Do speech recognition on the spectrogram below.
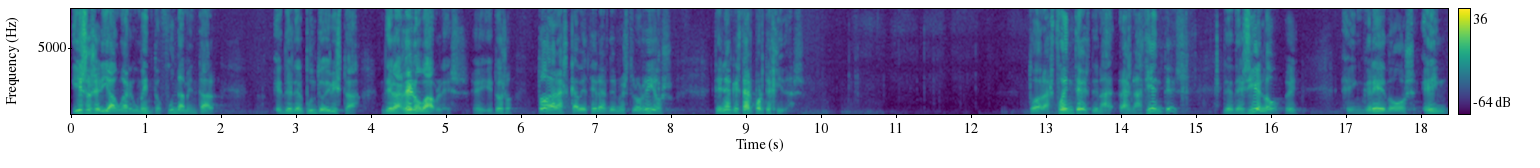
y eso sería un argumento fundamental eh, desde el punto de vista de las renovables eh, y todo eso, todas las cabeceras de nuestros ríos tenían que estar protegidas. Todas las fuentes, de las nacientes de deshielo, ¿eh? en Gredos, en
